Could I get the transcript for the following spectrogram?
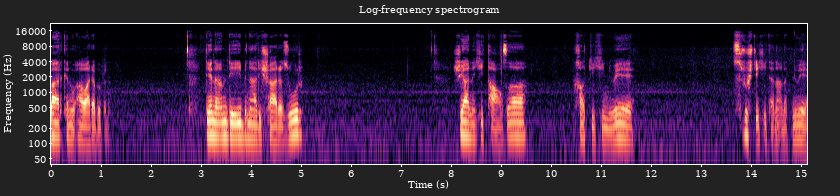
بارکەن و ئاوارە ببن دێنە ئەم دێی بناری شارە زور ژیانێکی تازە خەڵکێکی نوێ، سروشتێکی تەنانەت نوێ.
